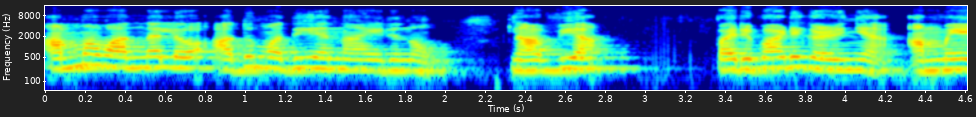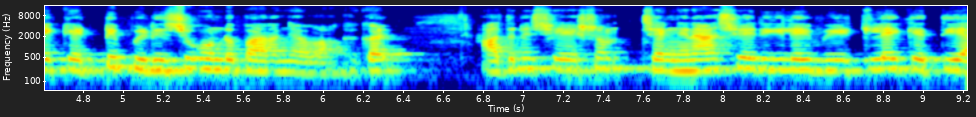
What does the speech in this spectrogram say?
അമ്മ വന്നല്ലോ അത് മതി എന്നായിരുന്നു നവ്യ പരിപാടി കഴിഞ്ഞ് അമ്മയെ കെട്ടിപ്പിടിച്ചുകൊണ്ട് പറഞ്ഞ വാക്കുകൾ. അതിനുശേഷം ചങ്ങനാശ്ശേരിയിലെ വീട്ടിലേക്കെത്തിയ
